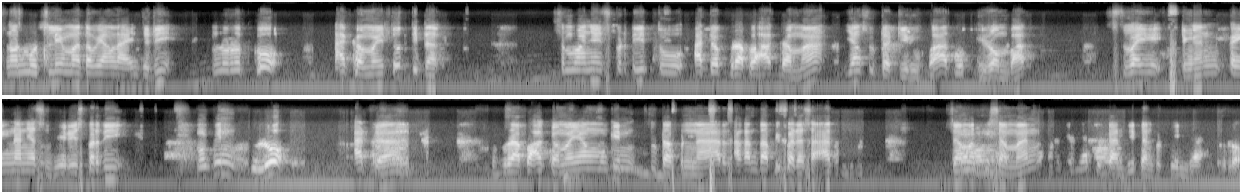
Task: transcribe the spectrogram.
non muslim atau yang lain. Jadi menurutku agama itu tidak semuanya seperti itu. Ada beberapa agama yang sudah dirubah atau dirombak sesuai dengan keinginannya sendiri. Seperti mungkin dulu ada beberapa agama yang mungkin sudah benar akan tapi pada saat zaman zaman akhirnya berganti dan berpindah dulu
